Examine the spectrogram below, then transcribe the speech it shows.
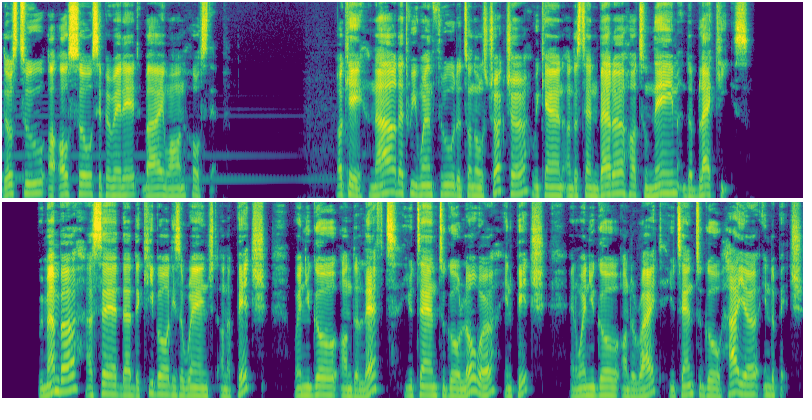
those two are also separated by one whole step. Okay, now that we went through the tonal structure, we can understand better how to name the black keys. Remember, I said that the keyboard is arranged on a pitch. When you go on the left, you tend to go lower in pitch, and when you go on the right, you tend to go higher in the pitch.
